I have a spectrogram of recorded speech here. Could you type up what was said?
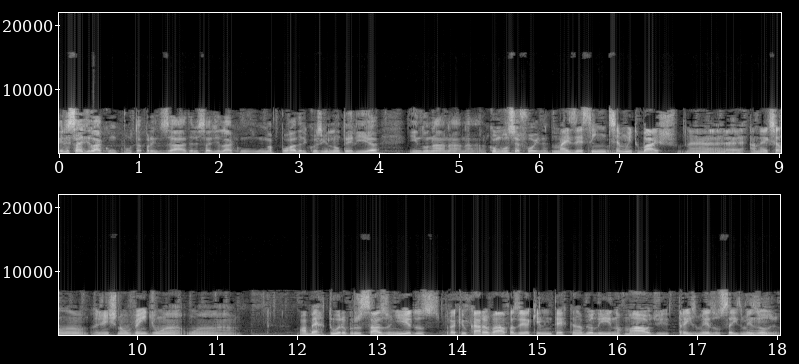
ele sai de lá com um puta aprendizado, ele sai de lá com uma porrada de coisa que ele não teria indo na. na- na- como você foi, né? Mas esse índice é muito baixo. Uhum. Né? É, a Next, ela a gente não vende uma, uma, uma abertura para os Estados Unidos para que o cara vá fazer aquele intercâmbio ali normal de três meses ou seis meses, Uhum. ou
